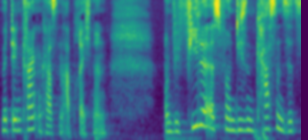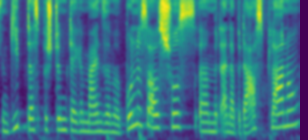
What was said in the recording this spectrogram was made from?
mit den Krankenkassen abrechnen. Und wie viele es von diesen Kassensitzen gibt, das bestimmt der gemeinsame Bundesausschuss äh, mit einer Bedarfsplanung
